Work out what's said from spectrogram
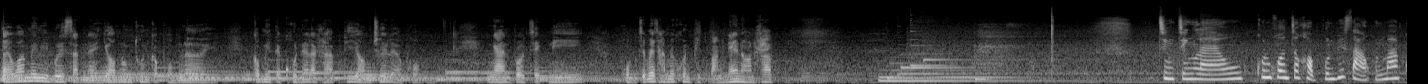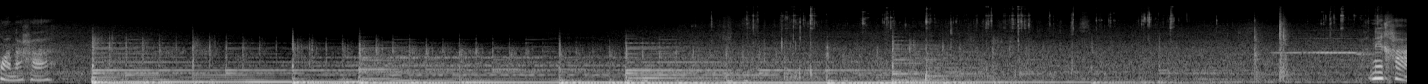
แต่ว่าไม่มีบริษัทไหนยอมลงทุนกับผมเลย ก็มีแต่คุณนี่แหละครับ ที่ยอมช่วยเหลือผม งานโปรเจกต์นี้ ผมจะไม่ทำให้คุณผิดหวังแน่นอนครับ จริงๆ แล้วคุณควรจะขอบคุณพี่สาวคุณมากกว่านะคะ ค่ะ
